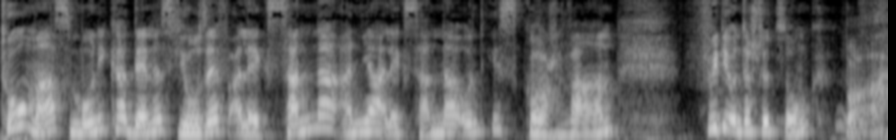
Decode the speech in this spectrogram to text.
Thomas, Monika, Dennis, Josef, Alexander, Anja, Alexander und Iskorvan für die Unterstützung. Boah.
